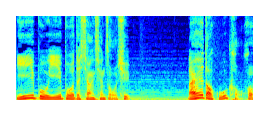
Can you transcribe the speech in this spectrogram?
一步一步地向前走去。来到谷口后，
